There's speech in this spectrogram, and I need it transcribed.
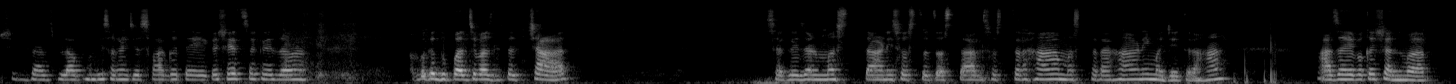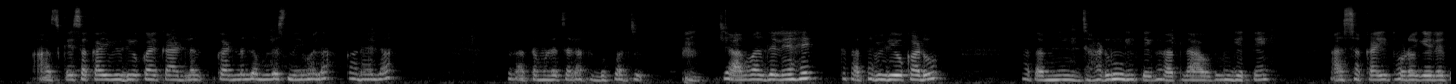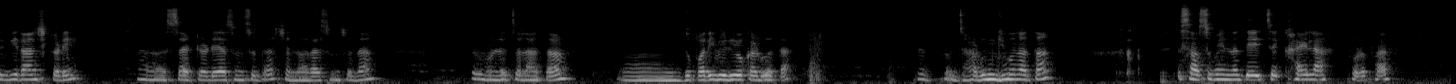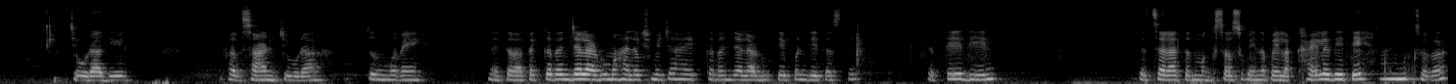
शिवदास ब्लॉगमध्ये सगळ्यांचे स्वागत आहे. कसे आहेत सगळेजण? बघा दुपारचे वाजले तर चार. सगळेजण मस्त आणि स्वस्तच असतात. स्वस्त राहा मस्त राहा आणि मजेत राहा. आज आहे बघा शनिवार. आज काही सकाळी व्हिडिओ काय काढलं काढणं जमलंच नाही मला काढायला. तर आता म्हटलं चला आता दुपारचे चार वाजलेले आहेत. तर आता व्हिडिओ काढू. आता मी झाडून घेते घरातलं आवरून घेते. आज सकाळी थोडं गेले तर विरांशकडे. सॅटर्डे असून सुद्धा शनिवार असून सुद्धा. तर म्हणलं चला आता दुपारी व्हिडिओ काढू आता. तर झाडून घेऊन आता सासूबाईंना द्यायचं खायला थोडंफार. चिवडा देईल फरसाण चिवडा चुरमुरे. नाहीतर आता करंजा लाडू महालक्ष्मीचे आहेत करंजा लाडू ते पण देत असते. तर ते देईन. तर चला तर मग सासूबाईंना पहिला खायला देते आणि मग सगळं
